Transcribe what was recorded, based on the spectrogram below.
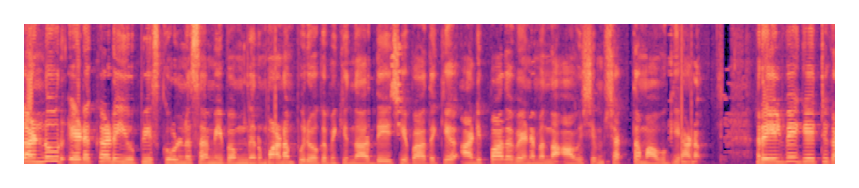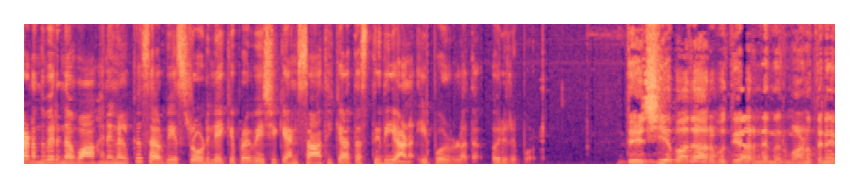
കണ്ണൂർ എടക്കാട് യു പി സ്കൂളിന് സമീപം നിർമ്മാണം പുരോഗമിക്കുന്ന ദേശീയപാതയ്ക്ക് അടിപ്പാത വേണമെന്ന ആവശ്യം ശക്തമാവുകയാണ്. റെയിൽവേ ഗേറ്റ് കടന്നുവരുന്ന വാഹനങ്ങൾക്ക് സർവീസ് റോഡിലേക്ക് പ്രവേശിക്കാൻ സാധിക്കാത്ത സ്ഥിതിയാണ് ഇപ്പോഴുള്ളത്. ഒരു റിപ്പോർട്ട്. ദേശീയപാത അറുപത്തിയാറിന്റെ നിർമ്മാണത്തിന്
